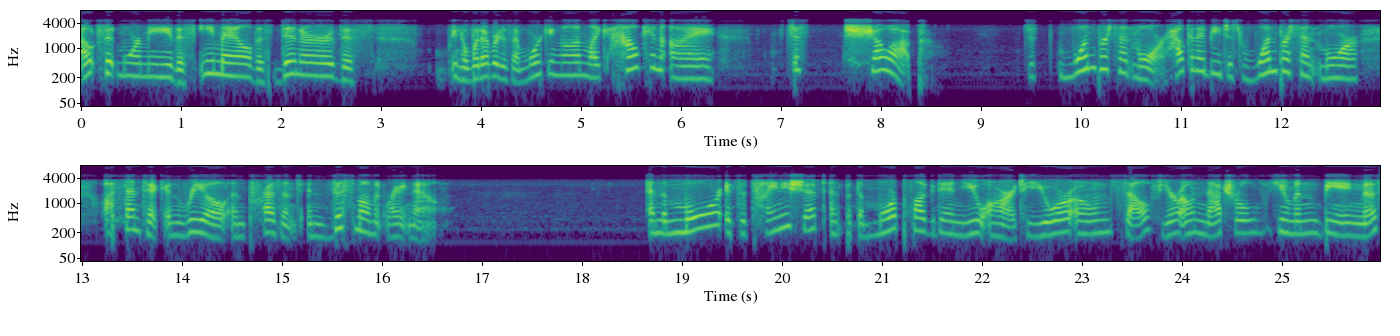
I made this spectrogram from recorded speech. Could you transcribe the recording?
outfit more me? This email, this dinner, this, you know, whatever it is I'm working on? Like, how can I just show up just 1% more? How can I be just 1% more authentic and real and present in this moment right now? And the more, it's a tiny shift, and, but the more plugged in you are to your own self, your own natural human beingness,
